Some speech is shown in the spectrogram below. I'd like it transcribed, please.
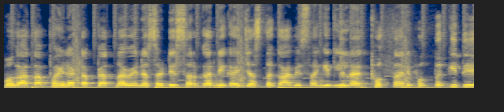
मग आता पहिल्या टप्प्यात नाव येण्यासाठी सरकारने काही जास्त कामे सांगितली नाहीत. फक्त आणि फक्त किती?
